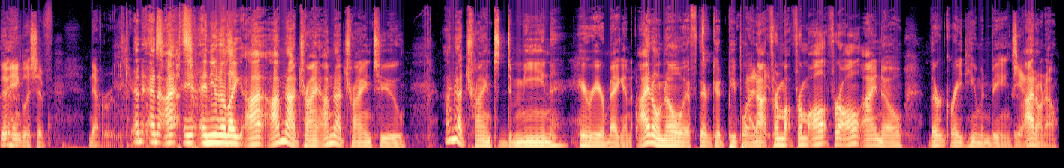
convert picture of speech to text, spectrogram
the English have never really cared. and about and the I and you know like I I'm not trying I'm not trying to I'm not trying to demean Harry or Meghan. I don't know if they're good people or not. From from all for all I know, they're great human beings. Yeah. I don't know.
